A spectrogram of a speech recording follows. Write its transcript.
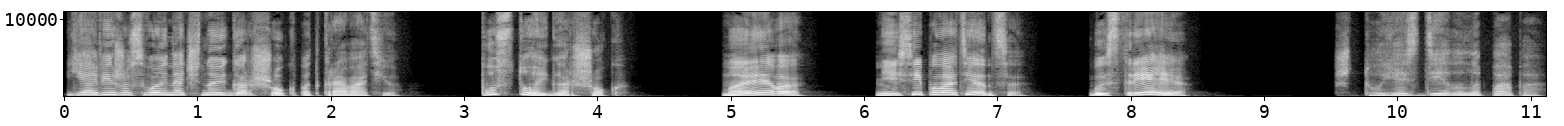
я вижу свой ночной горшок под кроватью. Пустой горшок. «Маева, неси полотенце! Быстрее!» «Что я сделала, папа?»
